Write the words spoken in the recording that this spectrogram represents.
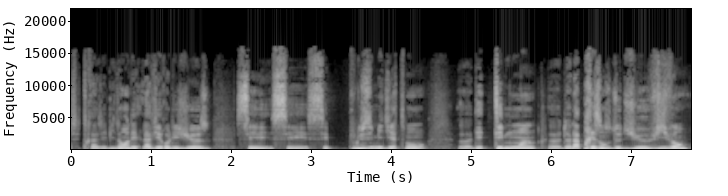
c'est très évident. La vie religieuse, c'est plus immédiatement euh, des témoins euh, de la présence de Dieu vivant,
